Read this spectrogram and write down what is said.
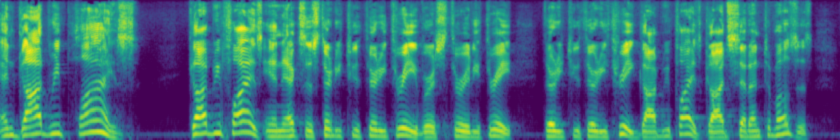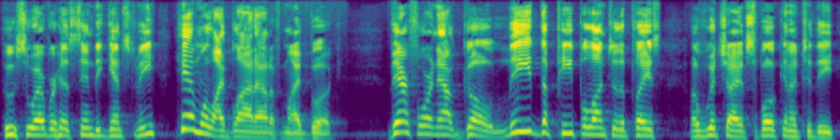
And God replies. God replies in Exodus 32, 33, verse 33, 32, 33. God replies, God said unto Moses, Whosoever has sinned against me, him will I blot out of my book. Therefore now go, lead the people unto the place of which I have spoken unto thee.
